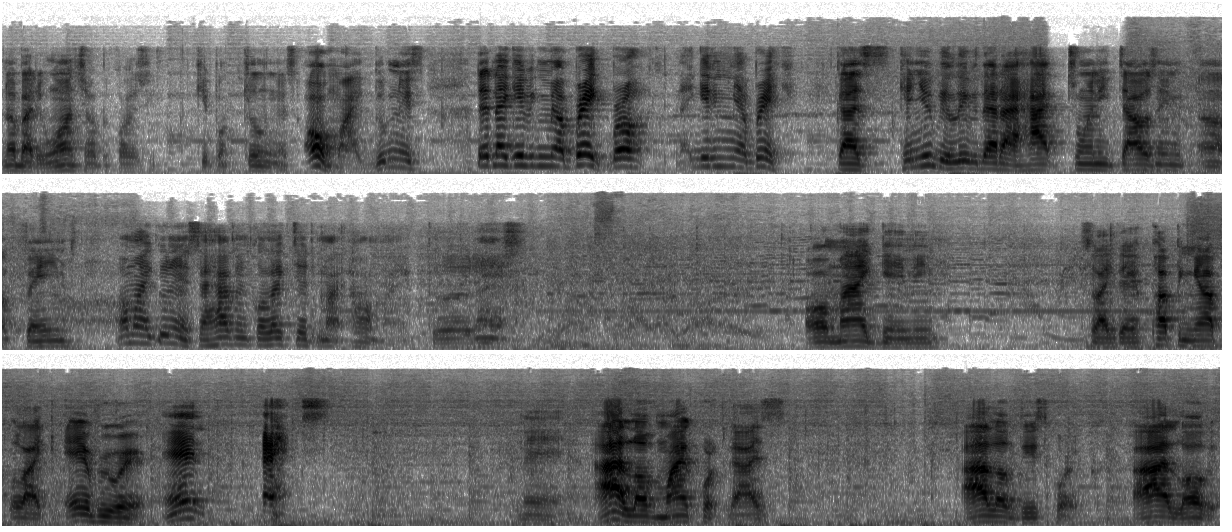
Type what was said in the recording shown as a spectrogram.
nobody wants you because you keep on killing us. Oh my goodness. They're not giving me a break bro. They're not giving me a break. Guys, can you believe that I had 20,000 uh, fames? Oh my goodness, I haven't collected my... Oh my goodness. Oh my gaming. It's like they're popping up like everywhere. And X. Man, I love my quirk, guys. I love this quirk. I love it.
